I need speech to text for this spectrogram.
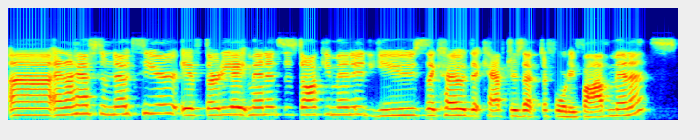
Uh, and I have some notes here. If 38 minutes is documented, use the code that captures up to 45 minutes.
